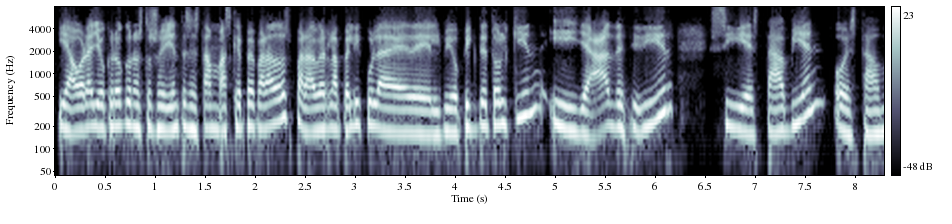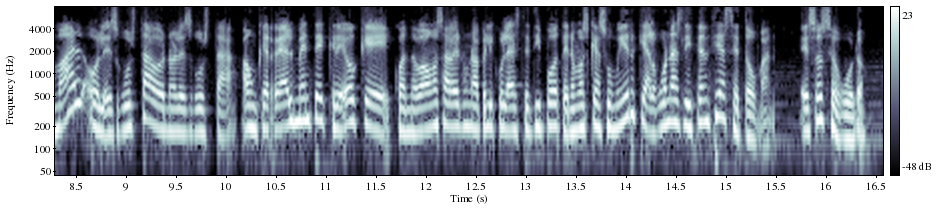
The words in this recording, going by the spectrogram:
y ahora yo creo que nuestros oyentes están más que preparados para ver la película del biopic de Tolkien y ya decidir si está bien o está mal o les gusta o no les gusta. Aunque realmente creo que cuando vamos a ver una película de este tipo tenemos que asumir que algunas licencias se toman, eso seguro.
